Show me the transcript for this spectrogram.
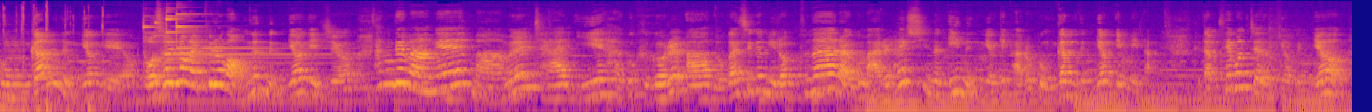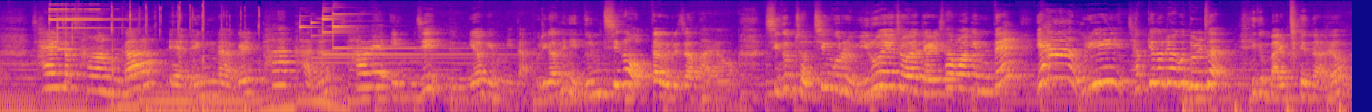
공감 능력이에요. 더 설명할 필요가 없는 능력이죠. 상대방의 마음을 잘 이해하고 그거를 아, 너가 지금 이렇구나 라고 말을 할 수 있는 이 능력이 바로 공감 능력입니다. 그 다음 세 번째 능력은요, 사회적 상황과 예, 맥락을 파악하는 사회인지 능력입니다. 우리가 흔히 눈치가 없다 그러잖아요. 지금 저 친구를 위로해줘야 될 상황인데, 야, 우리 말 되나요?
